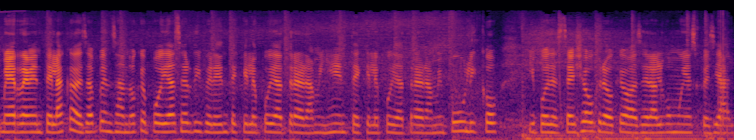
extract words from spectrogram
me reventé la cabeza pensando que podía ser diferente, que le podía traer a mi gente, que le podía traer a mi público y pues este show creo que va a ser algo muy especial.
